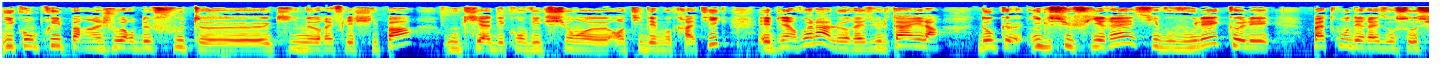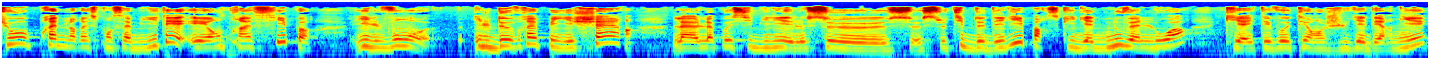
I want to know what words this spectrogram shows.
y compris par un joueur de foot euh, qui ne réfléchit pas ou qui a des convictions euh, antidémocratiques, eh bien voilà, le résultat est là. Donc euh, il suffirait, si vous voulez, que les patrons des réseaux sociaux prennent leurs responsabilités et en principe, ils vont ils devraient payer cher la, la possibilité, ce, ce- ce type de délit parce qu'il y a une nouvelle loi qui a été votée en juillet dernier,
